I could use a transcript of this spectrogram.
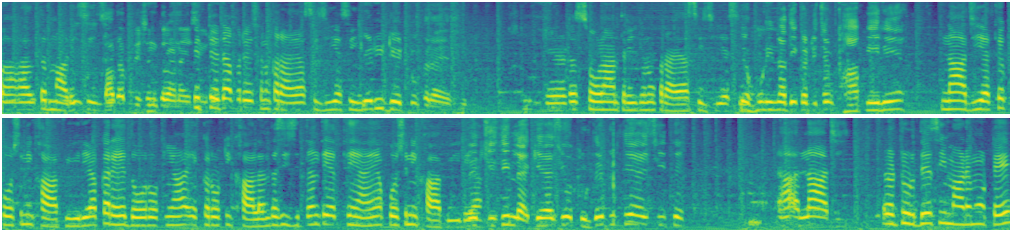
ਹਾਲਤ ਮਾੜੀ ਸੀ ਜੀ। ਸਾਦਾ ਆਪਰੇਸ਼ਨ ਕਰਾਣਾ ਸੀ? ਪਿੱਤੇ ਦਾ ਆਪਰੇਸ਼ਨ ਕਰਾਇਆ ਸੀ ਜੀ ਅਸੀਂ। ਕਿਹੜੀ ਡੇਟ ਨੂੰ ਕਰਾਇਆ ਸੀ? 16 ਤਰੀਕ ਨੂੰ ਕਰਾਇਆ ਸੀ ਜੀ ਤੇ ਅਸੀਂ ਹੁਣ ਇਹਨਾਂ ਦੀ ਕੰਡੀਸ਼ਨ ਖਾ ਪੀ ਰਹੇ ਆ? ਨਾ ਜੀ ਇੱਥੇ ਕੁਛ ਨਹੀਂ ਖਾ ਪੀ ਰਿਹਾ। ਘਰੇ ਦੋ ਰੋਟੀਆਂ ਇੱਕ ਰੋਟੀ ਖਾ ਲੈਂਦਾ ਸੀ। ਜਿੱਦਣ ਤੇ ਇੱਥੇ ਆਏ ਆ ਕੁਛ ਨਹੀਂ ਖਾ ਪੀ ਤੇ ਰਿਹਾ ਜਿਸ ਦਿਨ ਲੈ ਕੇ ਆਏ ਸੀ ਉਹ ਤੁਰਦੇ ਫਿਰਦੇ ਆਏ ਸੀ ਤੇ ਹਾਂ, ਨਾ ਜੀ। ਅ, ਟੁਰਦੇ ਸੀ ਮਾੜੇ ਮੋਟੇ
